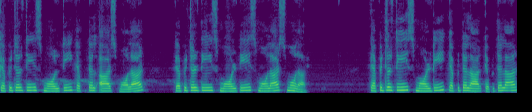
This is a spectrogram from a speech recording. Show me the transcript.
Capital T small t capital R small r. Capital T small t small r small r. Capital T small t capital R capital R.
